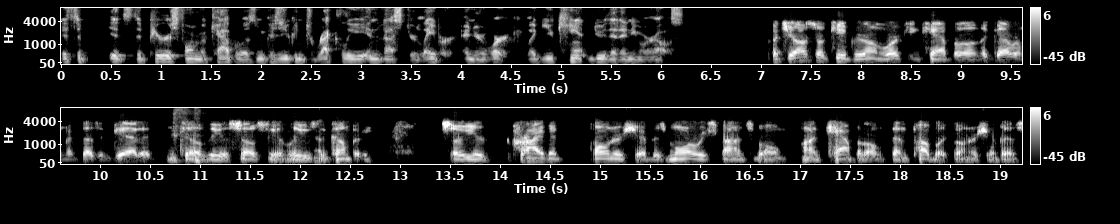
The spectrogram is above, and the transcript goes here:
it's the it's the purest form of capitalism because you can directly invest your labor and your work. Like, you can't do that anywhere else but you also keep your own working capital, and the government doesn't get it until the associate leaves the company. So your private ownership is more responsible on capital than public ownership is.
